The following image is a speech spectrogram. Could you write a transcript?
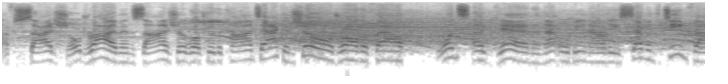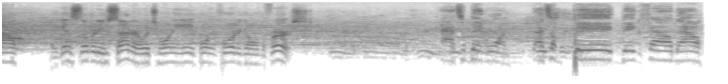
left side. She'll drive inside. She'll go through the contact and she'll draw the foul once again. And that will be now the seventh team foul against Liberty Center with 28.4 to go in the first. That's a big one. That's a big, big foul now.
